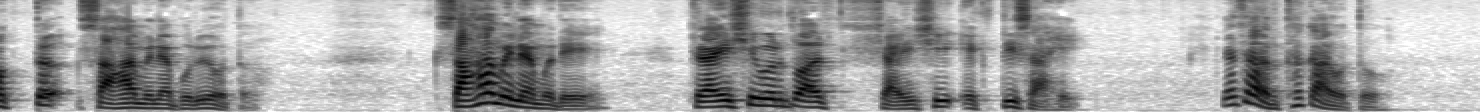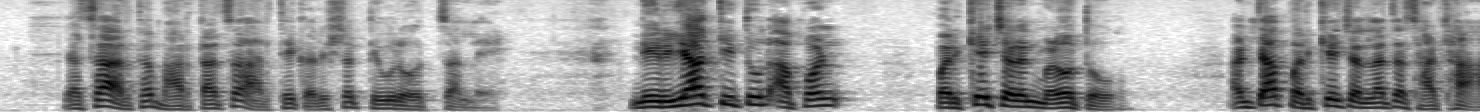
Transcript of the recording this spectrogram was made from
फक्त सहा महिन्यापूर्वी होतं. सहा महिन्यामध्ये त्र्याऐंशीवर तो आज शहाऐंशी एकतीस आहे. याचा अर्थ काय होतो? याचा अर्थ भारताचं आर्थिक अरिष्ट तीव्र होत चाललं आहे निर्यातीतून आपण परकीय चलन मिळवतो आणि त्या परकीय चलनाचा साठा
